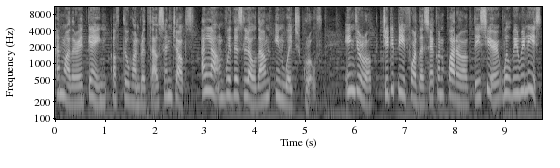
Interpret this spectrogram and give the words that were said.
a moderate gain of 200,000 jobs, along with a slowdown in wage growth. In Europe, GDP for the second quarter of this year will be released,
